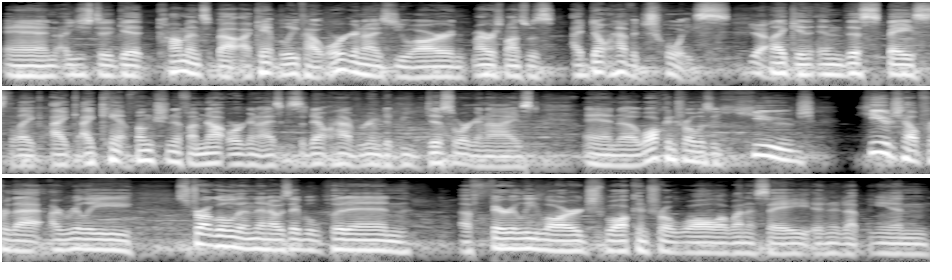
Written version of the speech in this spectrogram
and I used to get comments about, I can't believe how organized you are. And my response was, I don't have a choice. Yeah. Like in, in this space, like I, I can't function if I'm not organized because I don't have room to be disorganized. And uh, wall control was a huge, huge help for that. I really struggled and then I was able to put in a fairly large wall control wall. I want to say it ended up being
